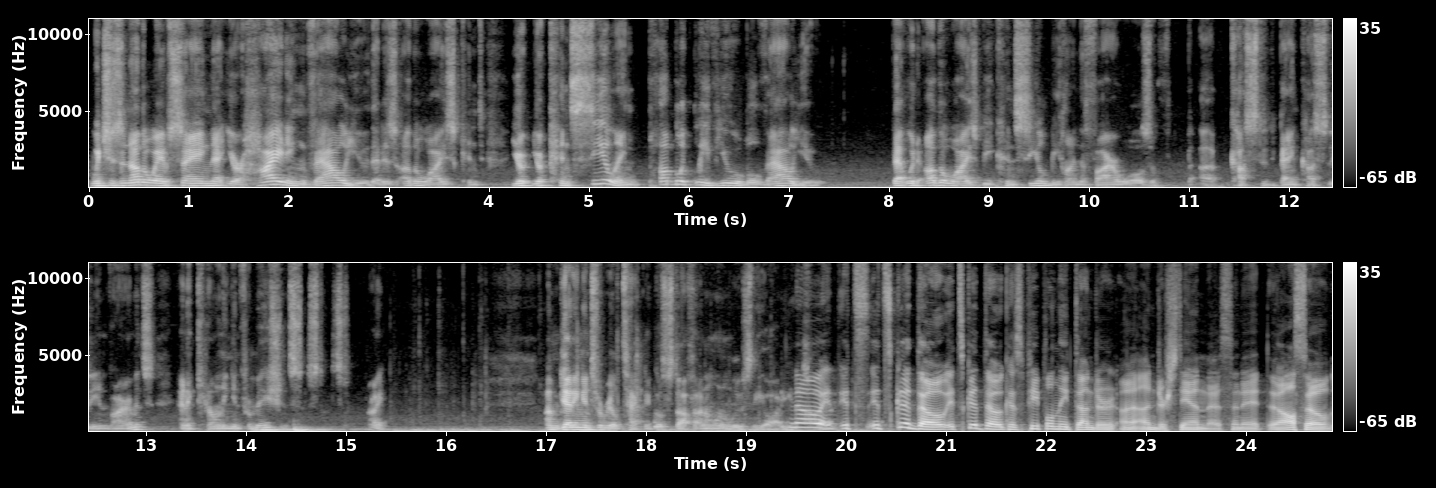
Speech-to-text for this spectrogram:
Which is another way of saying that you're hiding value that is otherwise con- you're, you're concealing publicly viewable value that would otherwise be concealed behind the firewalls of uh, custody, bank custody environments and accounting information systems, right? I'm getting into real technical stuff. I don't want to lose the audience. No, it, it's it's good though. It's good though because people need to under uh, understand this, and it also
